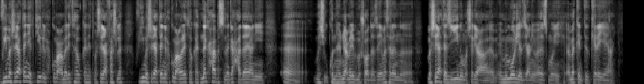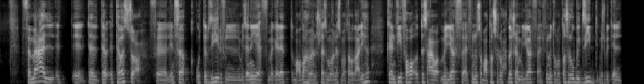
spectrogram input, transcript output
وفي مشاريع تانية كتير الحكومة عملتها وكانت مشاريع فاشلة وفي مشاريع تانية الحكومة عملتها وكانت ناجحة بس نجاحها ده يعني آه ماشي كنا بنعمل إيه بالمشروع ده؟ زي مثلا مشاريع تزيين ومشاريع ميموريالز يعني اسمه إيه؟ أماكن تذكارية يعني. فمع التوسع في الإنفاق والتبذير في الميزانية في مجالات بعضها مالوش لازمة والناس معترض عليها. كان في فوائد 9 مليار في 2017 و11 مليار في 2018 وبتزيد مش بتقل.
